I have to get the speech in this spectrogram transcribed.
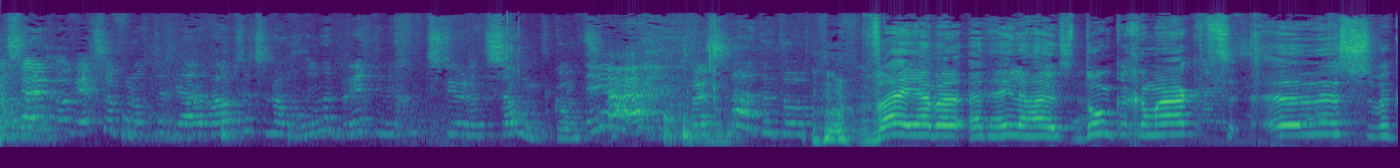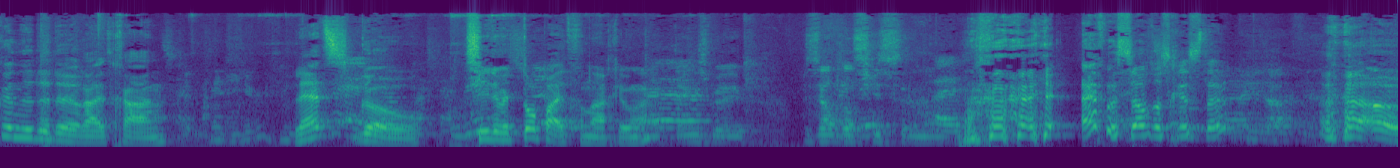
Ik zei het ook echt zo vanochtend. Ja, waarom zit ze nou honderd sturen dat zon niet komt? Ja. Waar staat het op? Wij hebben het hele huis donker gemaakt, eh, dus we kunnen de deur uitgaan. Let's go. Het ziet er weer top uit vandaag, jongen. Thanks babe. Hetzelfde als gisteren man. Echt hetzelfde als gisteren? oh.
